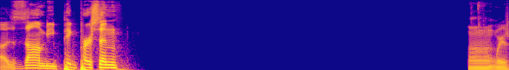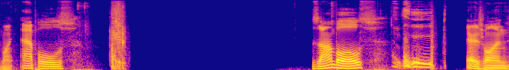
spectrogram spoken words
a zombie pig person. Um, where's my apples? Zombles. There's one.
